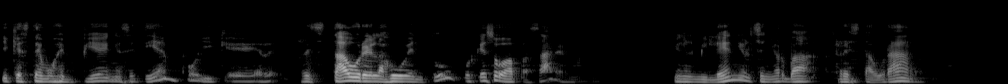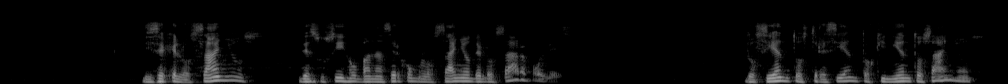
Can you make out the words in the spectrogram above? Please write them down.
y que estemos en pie en ese tiempo y que restaure la juventud, porque eso va a pasar, hermano en el milenio el Señor va a restaurar. Dice que los años de sus hijos van a ser como los años de los árboles. 200, 300, 500 años,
